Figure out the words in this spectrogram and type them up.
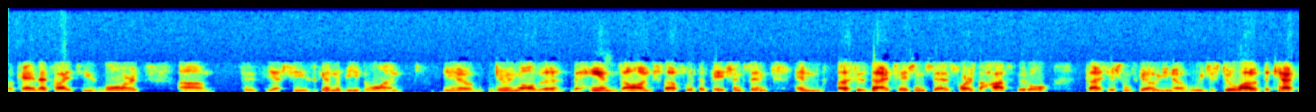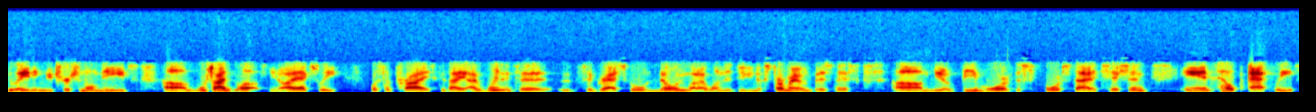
okay? That's why I choose Lauren. Um, cause yeah, she's going to be the one, you know, doing all the, the hands-on stuff with the patients and, and us as dietitians, as far as the hospital dietitians go, you know, we just do a lot of the calculating nutritional needs, um, which I love. You know, I actually, was surprised because I, I went into to grad school knowing what I wanted to do, you know, start my own business, um, you know, be more of the sports dietitian and help athletes.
